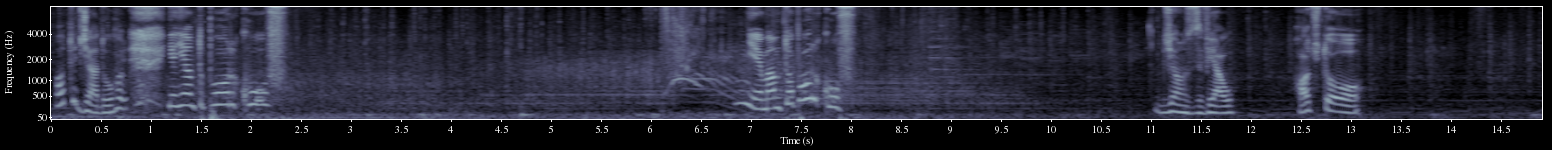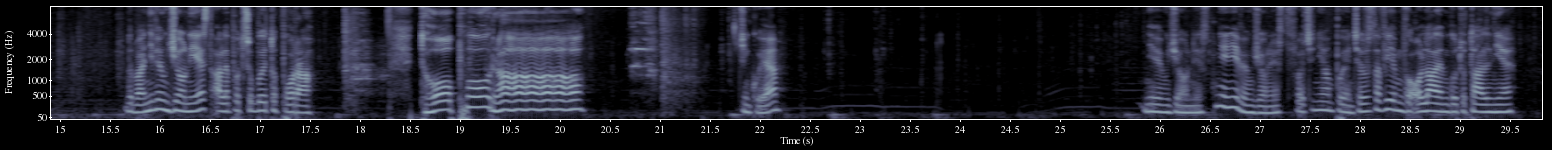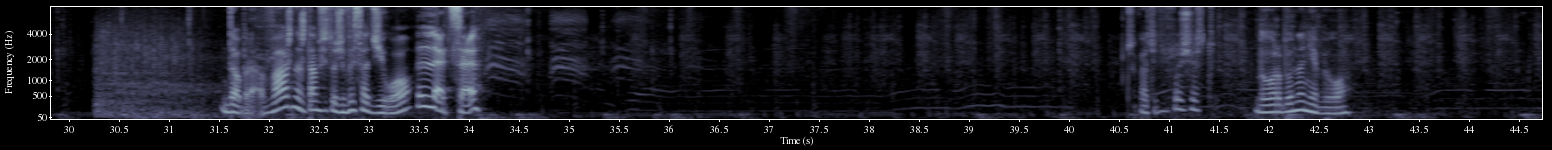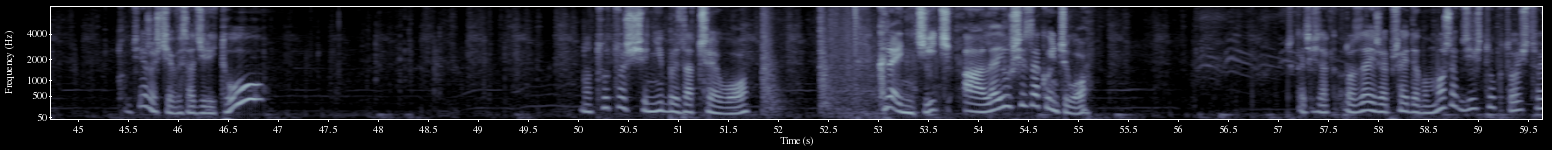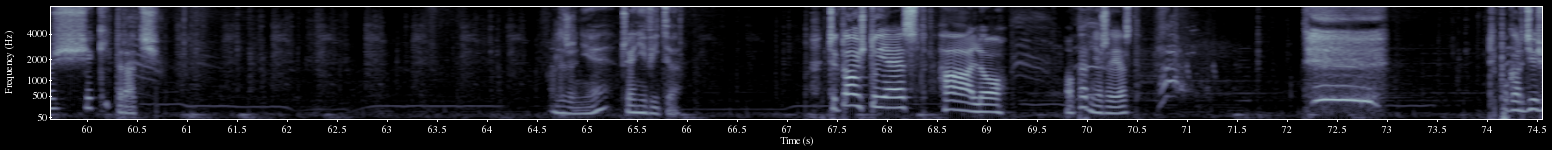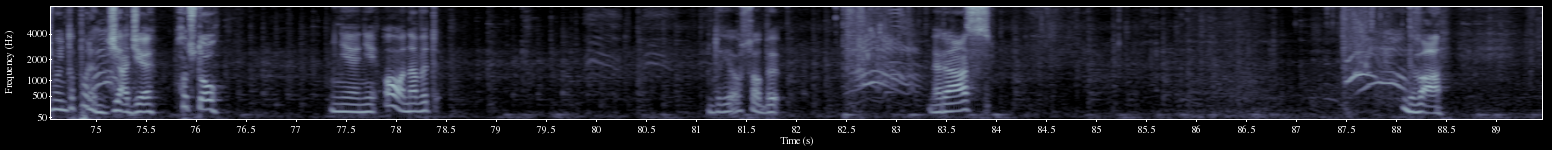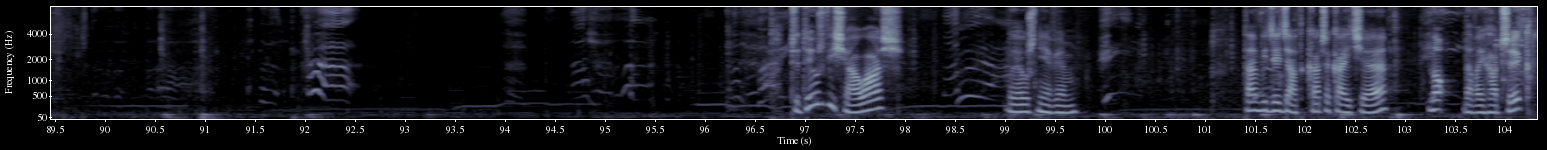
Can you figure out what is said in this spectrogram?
O ty dziadu, chodź... Ja nie mam toporków! Nie mam toporków! Gdzie on zwiał? Chodź tu! Dobra, nie wiem gdzie on jest, ale potrzebuję topora. Topora! Dziękuję. Nie wiem gdzie on jest. Nie, nie wiem gdzie on jest. Słuchajcie, nie mam pojęcia. Zostawiłem go, olałem go totalnie. Dobra, ważne, że tam się coś wysadziło. Lecę. Czekajcie, tu coś jest... Było robione? Nie było. Tu gdzie żeście wysadzili? Tu? No tu coś się niby zaczęło kręcić, ale już się zakończyło. Czekajcie, się tak rozejrzę, przejdę, bo może gdzieś tu ktoś coś się kitrać. Ale że nie? Czy ja nie widzę? Czy ktoś tu jest? Halo? O, pewnie, że jest. Ty pogardziłeś moim toporem, dziadzie. Chodź tu. Nie, nie. O, nawet... Dwie osoby. Raz. Dwa. Czy ty już wisiałaś? Bo ja już nie wiem. Tam widzę dziadka, czekajcie. No, dawaj haczyk.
